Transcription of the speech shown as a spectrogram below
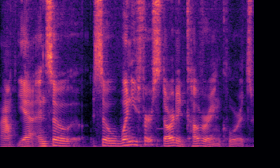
Wow, yeah. And so so when you first started covering courts,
